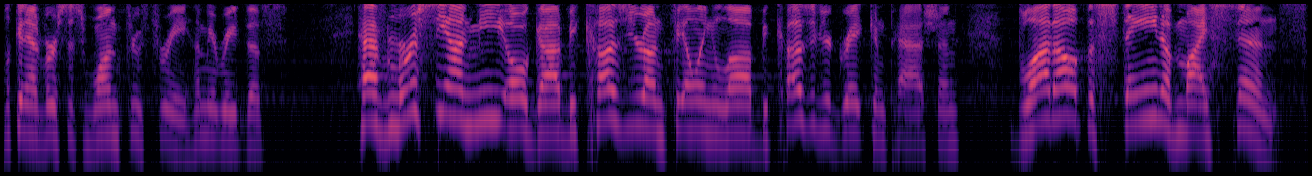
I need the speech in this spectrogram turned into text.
looking at verses 1 through 3. Let me read this. Have mercy on me, O God, because of your unfailing love, because of your great compassion blot out the stain of my sins.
